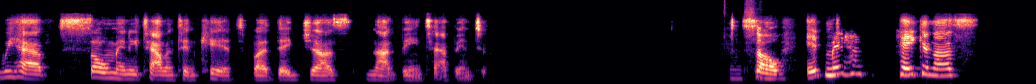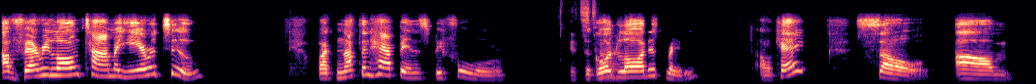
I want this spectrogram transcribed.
we have so many talented kids, but they just not being tapped into. So, so it may have taken us a very long time, a year or two, but nothing happens before it's the time. good Lord is ready. Okay. So um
